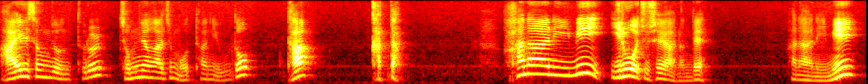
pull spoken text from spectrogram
아이성 전투를 점령하지 못한 이유도 다 같다. 하나님이 이루어 주셔야 하는데 하나님이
